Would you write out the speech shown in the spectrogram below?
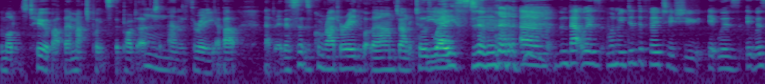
the models, two about their match points to the product, Mm. and three about I don't there's a sense of camaraderie. They've got their arms around each other's waist, and um, that was when we did the photo shoot. It was it was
